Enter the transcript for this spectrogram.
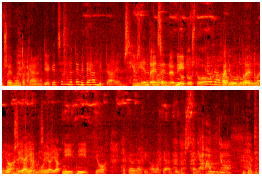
usein monta käyntiä, että semmoinen, että emme tehdä mitään ensin. Niin, Sitten että ne ensin tutustuu, käydään hajut vaan tulee ja tutuksi ja herkkuja ja, niin, niin, joo. Ja käydään pihalla kääntymässä. Ja, joo, Pitääkin,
